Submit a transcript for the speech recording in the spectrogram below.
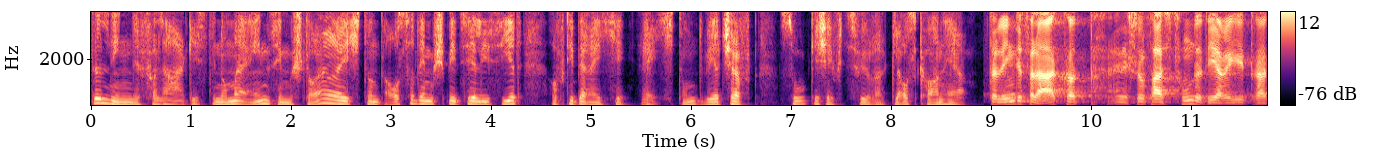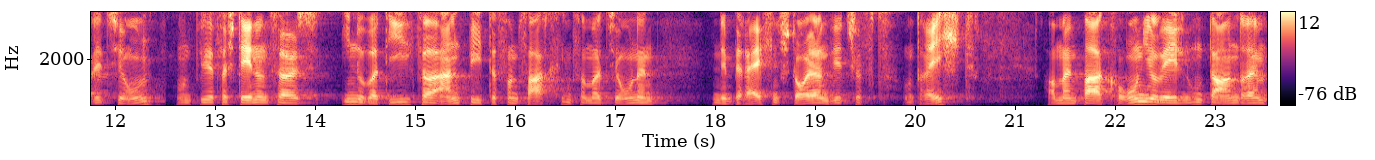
Der Linde Verlag ist die Nummer eins im Steuerrecht und außerdem spezialisiert auf die Bereiche Recht und Wirtschaft, so Geschäftsführer Klaus Kornherr. Der Linde Verlag hat eine schon fast hundertjährige Tradition und wir verstehen uns als innovativer Anbieter von Fachinformationen in den Bereichen Steuern, Wirtschaft und Recht. Haben ein paar Kronjuwelen, unter anderem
